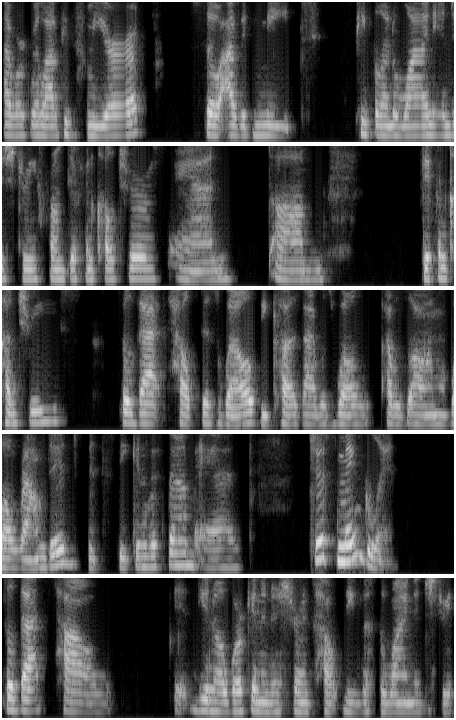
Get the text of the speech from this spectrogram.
I worked with a lot of people from Europe, so I would meet people in the wine industry from different cultures and um, different countries. So that helped as well because I was well, I was um, well rounded with speaking with them and just mingling. So that's how, it, you know, working in insurance helped me with the wine industry.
